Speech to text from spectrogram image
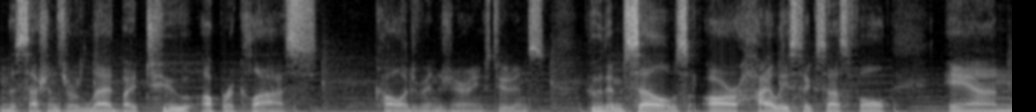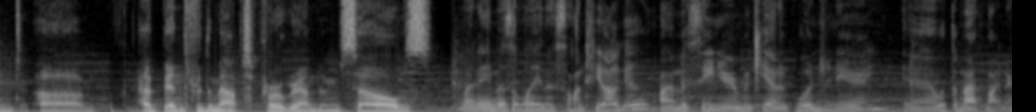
The sessions are led by two upper class College of Engineering students who themselves are highly successful and uh, have been through the MAPS program themselves. My name is Elena Santiago. I'm a senior in mechanical engineering and with a math minor.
